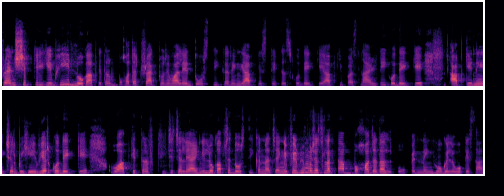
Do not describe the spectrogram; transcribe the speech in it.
फ्रेंडशिप के लिए भी लोग आपकी तरफ़ बहुत अट्रैक्ट होने वाले, दोस्ती करेंगे आपके स्टेटस को देख के, आपकी पर्सनालिटी को देख के, आपके नेचर बिहेवियर को देख के, वो आपकी तरफ़ खींचे चले आएँगे, लोग आपसे दोस्ती करना चाहेंगे। फिर भी मुझे ऐसा लगता है आप बहुत ज़्यादा ओपन नहीं होगे लोगों के साथ,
